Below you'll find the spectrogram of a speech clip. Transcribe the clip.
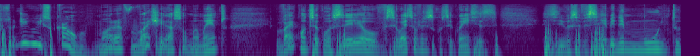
só digo isso, calma. Uma hora vai chegar seu momento, vai acontecer com você, ou você vai sofrer as consequências se você se arrepender muito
